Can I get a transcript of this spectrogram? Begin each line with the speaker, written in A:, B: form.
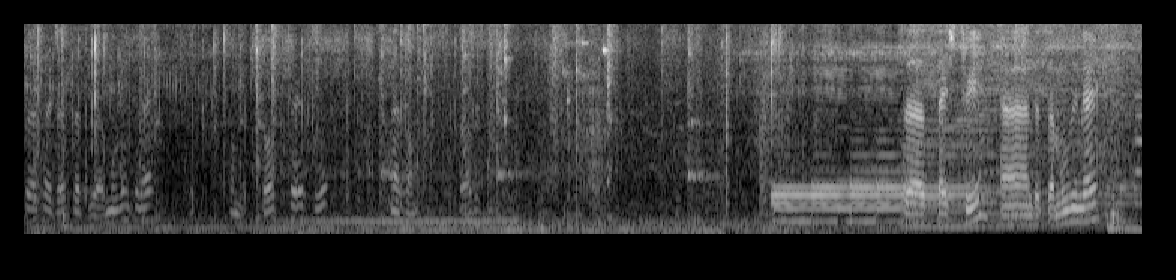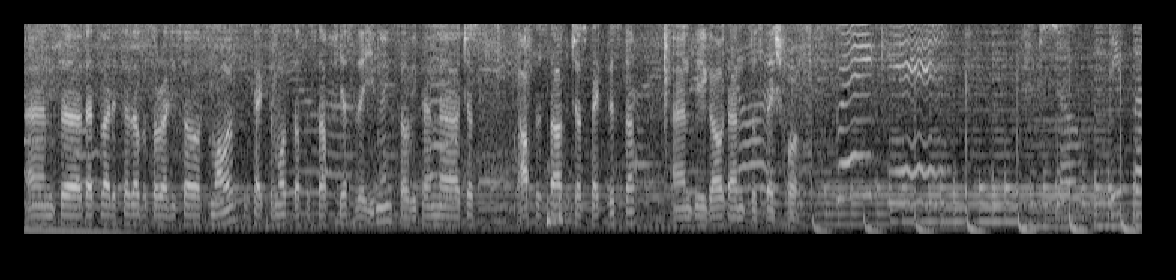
A: should I just that we are moving today from the Dorf trail here? No, from It's uh, stage three and it's a moving day and uh, that's why the setup is already so small. We packed the most of the stuff yesterday evening so we can uh, just after the start we just pack this stuff and we go then to stage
